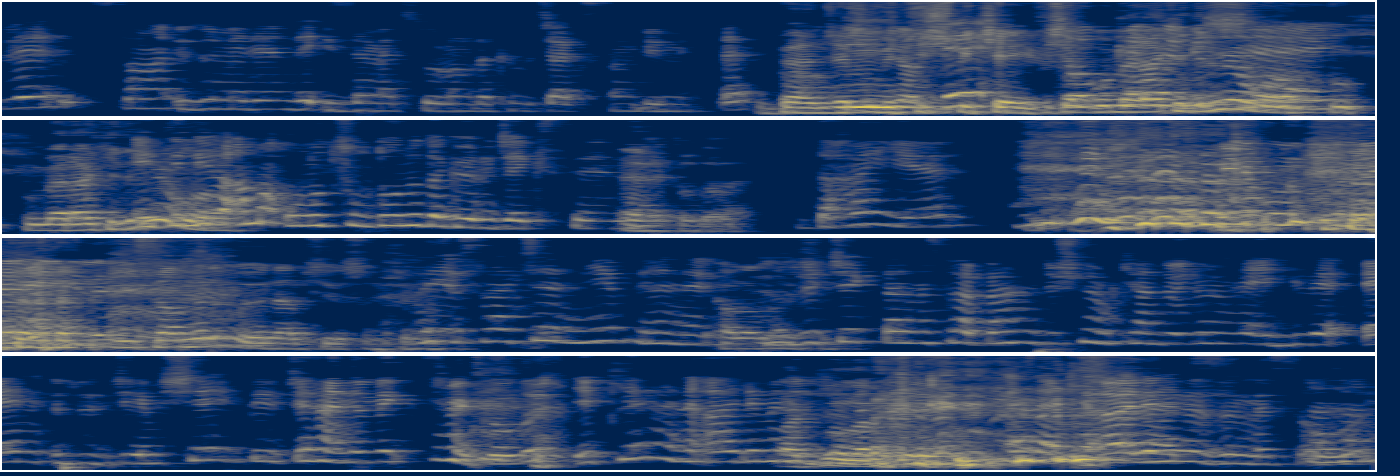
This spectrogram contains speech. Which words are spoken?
Ve sana üzülmelerini de izlemek zorunda kalacaksın bir müddet. Bence Bir şey müthiş bir keyif. Şey, Çok bu merak edilmiyor mu? şey. Bu, bu merak edilmiyor mu? Ediliyor ama unutulduğunu da göreceksin. Evet o da var. Daha iyi. Benim unutulmayla ilgili. İnsanları mı önemsiyorsun şu an? Hayır sadece niye hani Kalanlar için. üzülecekler mesela ben düşünüyorum kendi ölümümle ilgili en üzüleceğim şey bir cehenneme gitmek olur. İki hani ailemin olarak. üzülmesi. Evet. Ailemin üzülmesi olur.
